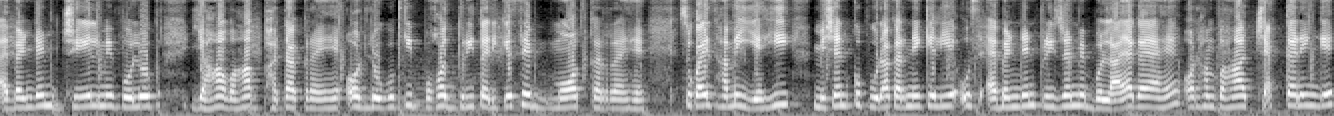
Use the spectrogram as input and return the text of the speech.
एबेंडेंट जेल में वो लोग यहाँ वहाँ भटक रहे हैं और लोगों की बहुत बुरी तरीके से मौत कर रहे हैं। सो गाइज़ हमें यही मिशन को पूरा करने के लिए उस एबेंडेंट प्रिजन में बुलाया गया है और हम वहाँ चेक करेंगे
